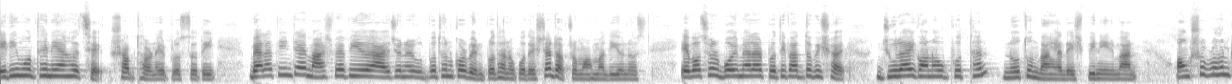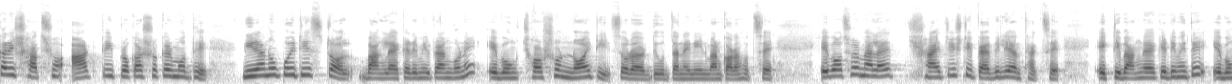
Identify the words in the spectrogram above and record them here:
এরই মধ্যে নেওয়া হয়েছে সব ধরনের প্রস্তুতি। বেলা তিনটায় মাসব্যাপী এই আয়োজনের উদ্বোধন করবেন প্রধান উপদেষ্টা ডক্টর মোহাম্মদ ইউনুস। এবছর বইমেলার প্রতিপাদ্য বিষয় জুলাই গণ অভ্যুত্থান নতুন বাংলাদেশ বিনির্মাণ। অংশগ্রহণকারী সাতশো আটটি প্রকাশকের মধ্যে নিরানব্বইটি স্টল বাংলা একাডেমি প্রাঙ্গণে এবং ছশো নয়টি সোহরাওয়ার্দী উদ্যানে নির্মাণ করা হচ্ছে। এবছর মেলায় সাঁত্রিশটি প্যাভিলিয়ন থাকছে, একটি বাংলা একাডেমিতে এবং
